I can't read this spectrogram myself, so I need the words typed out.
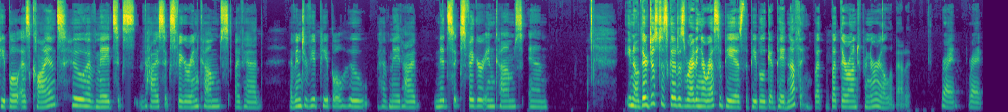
people as clients who have made six, high six figure incomes. I've had, I've interviewed people who have made high mid six figure incomes and you know they're just as good as writing a recipe as the people who get paid nothing but but they're entrepreneurial about it right right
